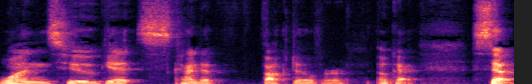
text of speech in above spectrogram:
ones who gets kind of fucked over? Okay, so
